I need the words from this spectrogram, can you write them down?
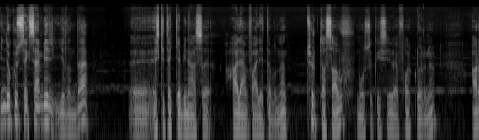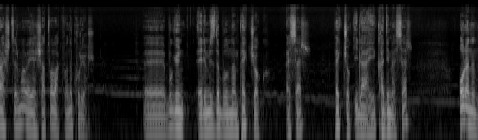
1981 yılında e, eski tekke binası halen faaliyette bulunan Türk Tasavvuf Musikisi ve Folklorunu Araştırma ve Yaşatma Vakfı'nı kuruyor. E, bugün elimizde bulunan pek çok eser, pek çok ilahi, kadim eser oranın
